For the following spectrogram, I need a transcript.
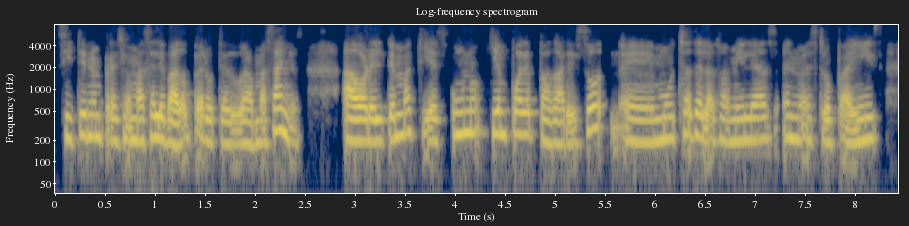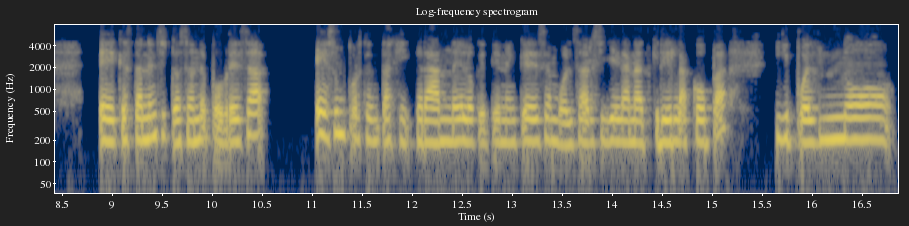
sí tiene un precio más elevado, pero te dura más años. Ahora, el tema aquí es, uno, ¿quién puede pagar eso? Eh, muchas de las familias en nuestro país eh, que están en situación de pobreza es un porcentaje grande lo que tienen que desembolsar si llegan a adquirir la copa y pues no,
